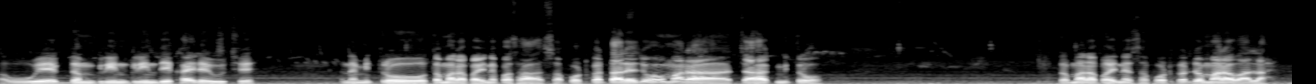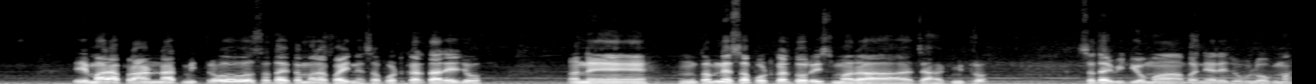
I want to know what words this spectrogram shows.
આવું એકદમ ગ્રીન ગ્રીન દેખાઈ રહ્યું છે. અને મિત્રો, તમારા ભાઈને પાછા સપોર્ટ કરતા રહેજો હો મારા ચાહક મિત્રો. તમારા ભાઈને સપોર્ટ કરજો મારા વાલા. એ મારા પ્રાણનાથ મિત્રો, સદાય તમારા ભાઈને સપોર્ટ કરતા રહેજો. અને હું તમને સપોર્ટ કરતો રહીશ, મારા ચાહક મિત્રો. સદાય વિડીયોમાં બન્યા રહેજો વ્લોગમાં.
